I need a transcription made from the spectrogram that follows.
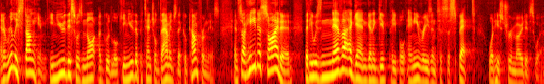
and it really stung him. He knew this was not a good look. He knew the potential damage that could come from this. And so he decided that he was never again going to give people any reason to suspect what his true motives were.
